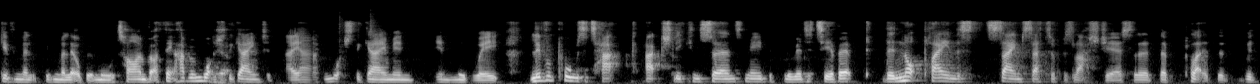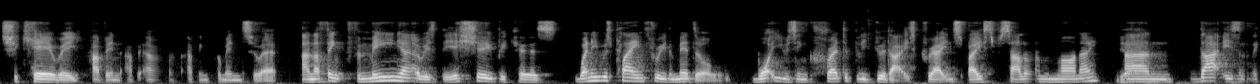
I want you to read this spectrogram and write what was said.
give him a, give him a little bit more time. But I think having watched yeah. the game today, having watched the game in in midweek, Liverpool's attack actually concerns me. The fluidity of it. They're not playing the same setup as last year, so they're, they're the, with Shaqiri having, having having come into it. And I think Firmino is the issue because when he was playing through the middle, what he was incredibly good at is creating space for Salah and Mane, yeah. and that isn't the,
